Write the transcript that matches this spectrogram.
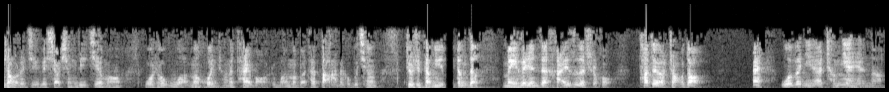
找了几个小兄弟结盟，我说我们混成了太保，我们把他打了个不轻，就是等于等等，每个人在孩子的时候，他都要找到哎，我问你，那成年人呢？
